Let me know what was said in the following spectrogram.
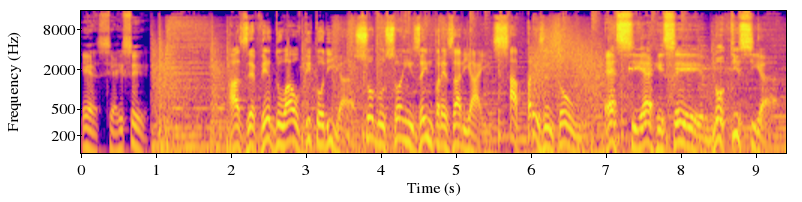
SRC. Azevedo Auditoria Soluções Empresariais apresentou SRC Notícia.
